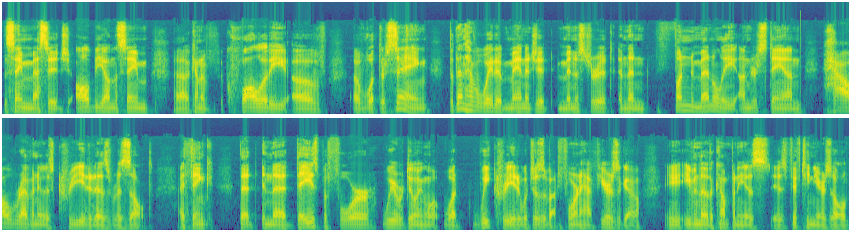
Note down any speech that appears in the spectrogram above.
the same message, all be on the same uh, kind of quality of of what they're saying, but then have a way to manage it, administer it, and then fundamentally understand how revenue is created as a result. I think that in the days before we were doing what, what we created, which was about four and a half years ago, even though the company is is 15 years old,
